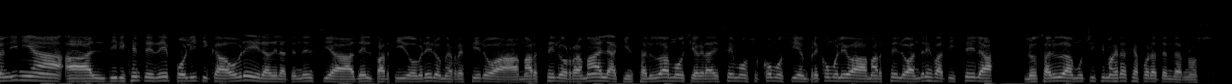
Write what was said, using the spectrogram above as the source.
en línea al dirigente de política obrera de la tendencia del Partido Obrero, me refiero a Marcelo Ramal, a quien saludamos y agradecemos como siempre. ¿Cómo le va, Marcelo? Andrés Batistela lo saluda, muchísimas gracias por atendernos.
